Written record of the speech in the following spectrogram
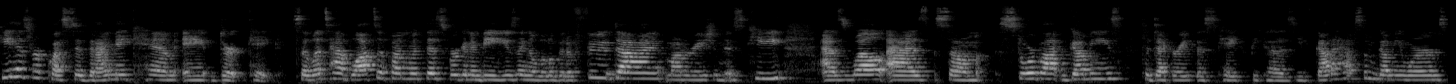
he has requested that I make him a dirt cake. So let's have lots of fun with this. We're gonna be using a little bit of food dye, moderation is key, as well as some store-bought gummies to decorate this cake because you've gotta have some gummy worms.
